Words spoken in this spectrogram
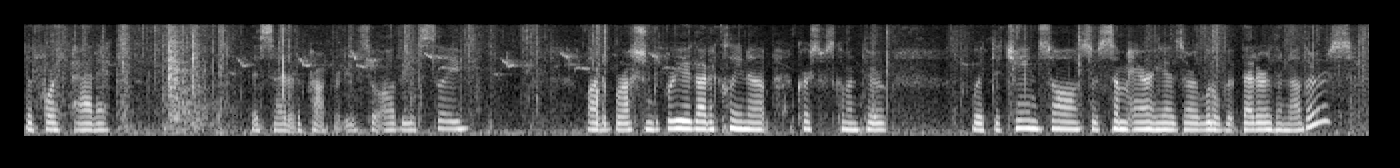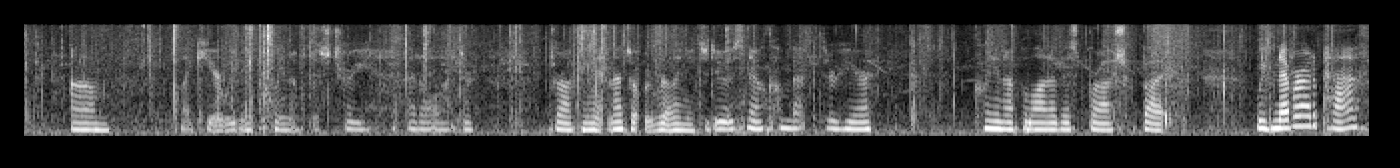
the fourth paddock this side of the property. So obviously a lot of brush and debris I got to clean up. Chris was coming through with the chainsaw, so some areas are a little bit better than others. Um, like here, we didn't clean up this tree at all after dropping it, and that's what we really need to do is now come back through here, clean up a lot of this brush, but we've never had a path.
